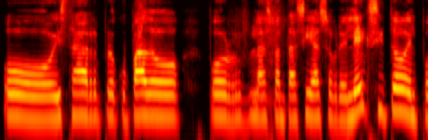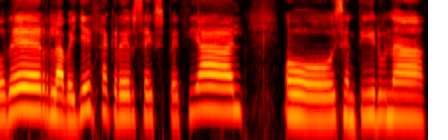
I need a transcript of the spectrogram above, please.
o estar preocupado por las fantasías sobre el éxito, el poder, la belleza, creerse especial o sentir una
